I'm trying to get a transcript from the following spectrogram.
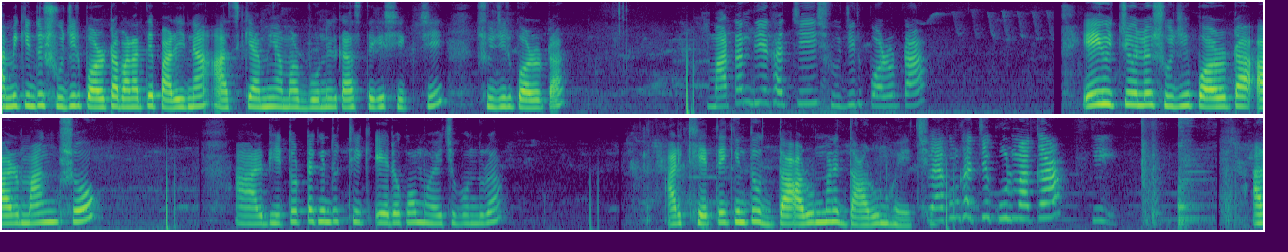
আমি কিন্তু সুজির পরোটা বানাতে পারি না, আজকে আমি আমার বোনের কাছ থেকে শিখছি সুজির পরোটা। মাটন দিয়ে খাচ্ছি সুজির পরোটা। এই হচ্ছে হলো সুজি পরোটা আর মাংস। আর ভিতরটা কিন্তু ঠিক এরকম হয়েছে বন্ধুরা। আর খেতে কিন্তু দারুণ মানে দারুণ হয়েছে। এখন খাচ্ছি কুল মাকা কি? আর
